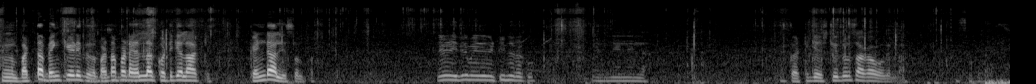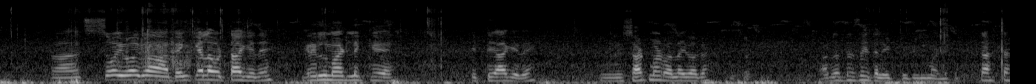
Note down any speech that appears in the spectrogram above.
ಹ್ಞೂ ಬಟ್ಟ ಬೆಂಕಿ ಹಿಡಿತದೆ. ಬಟ್ಟ ಪಟ ಎಲ್ಲ ಕೊಟ್ಟಿಗೆಲ್ಲ ಹಾಕಿ. ಕೆಂಡ ಅಲ್ಲಿ ಸ್ವಲ್ಪ. ಏನು ಇದ್ರ ಮೇಲೆ ಟೀನ್ ಹಾಕು ಇಲ್ಲ ಕಟ್ಟಿಗೆ ಎಷ್ಟಿದ್ರು ಸಾಕಾಗೋದಿಲ್ಲ. ಸೊ ಇವಾಗ ಬೆಂಕಿ ಎಲ್ಲ ಒಟ್ಟಾಗಿದೆ. ಗ್ರಿಲ್ ಮಾಡಲಿಕ್ಕೆ ಇಟ್ಟು ಆಗಿದೆ. ಸ್ಟಾರ್ಟ್ ಮಾಡುವಲ್ಲ ಇವಾಗ? ಅರ್ಧ ತಾಸ ಐತಲ್ಲ ಇಟ್ಟು ಗ್ರಿಲ್ ಮಾಡಲಿಕ್ಕೆ. ತಾ ತಾ.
